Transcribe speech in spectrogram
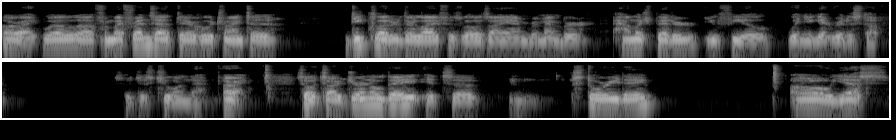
All right, well, uh, for my friends out there who are trying to declutter their life as well as I am, remember how much better you feel when you get rid of stuff. So just chew on that. All right, so it's our journal day, it's a story day. Oh, yes,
